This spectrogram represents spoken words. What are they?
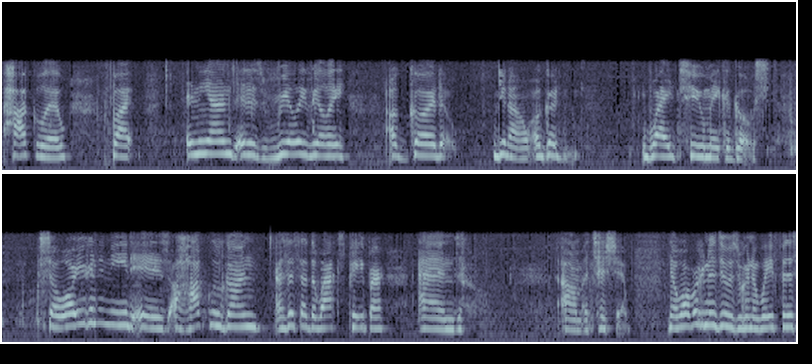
hot glue, but in the end, it is really, really a good, you know, a good way to make a ghost. So all you're going to need is a hot glue gun, as I said, the wax paper, and um, a tissue. Now what we're going to do is we're going to wait for this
